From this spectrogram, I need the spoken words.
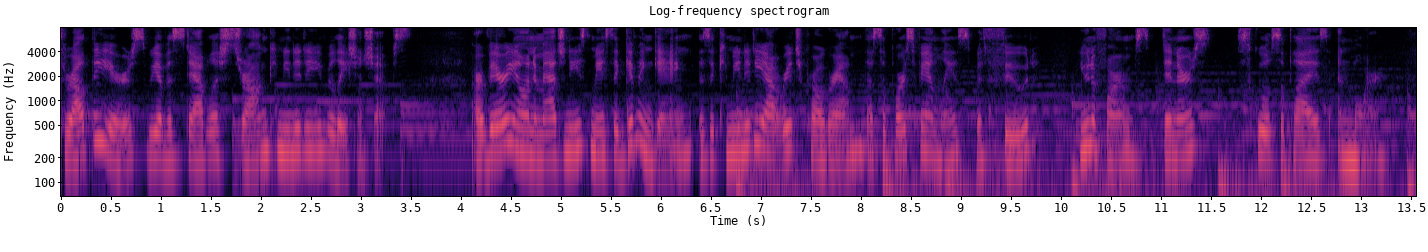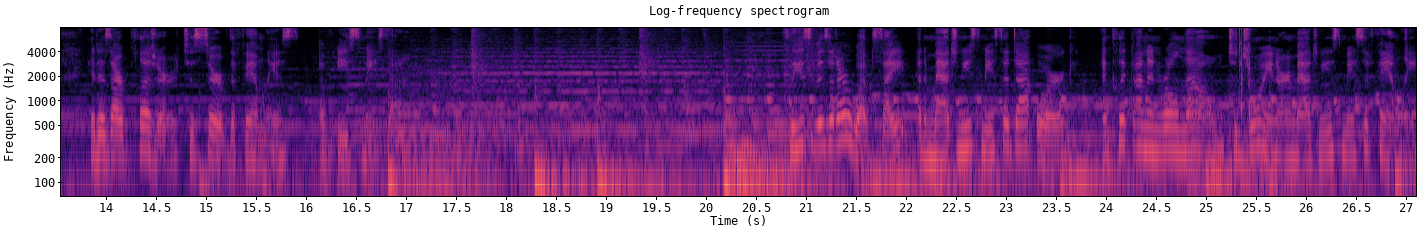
Throughout the years, we have established strong community relationships. Our very own Imagine East Mesa Giving Gang is a community outreach program that supports families with food, uniforms, dinners, school supplies, and more. It is our pleasure to serve the families of East Mesa. Please visit our website at imagineeastmesa.org and click on Enroll Now to join our Imagine East Mesa family,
